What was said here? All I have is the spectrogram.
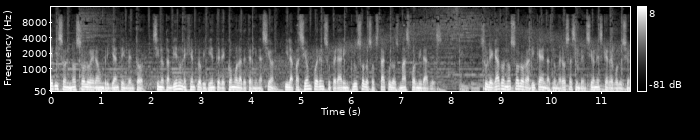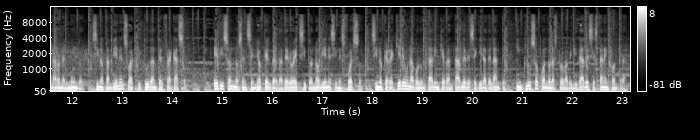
Edison no solo era un brillante inventor, sino también un ejemplo viviente de cómo la determinación y la pasión pueden superar incluso los obstáculos más formidables. Su legado no solo radica en las numerosas invenciones que revolucionaron el mundo, sino también en su actitud ante el fracaso. Edison nos enseñó que el verdadero éxito no viene sin esfuerzo, sino que requiere una voluntad inquebrantable de seguir adelante, incluso cuando las probabilidades están en contra.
